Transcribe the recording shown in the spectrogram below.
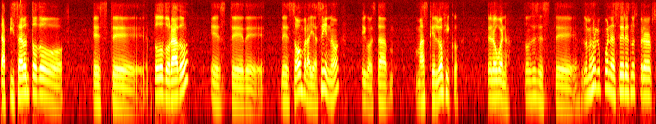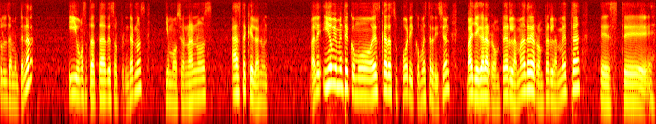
tapizaron todo este todo dorado, este de, de sombra y así, ¿no? Digo, está más que lógico. Pero bueno, entonces este lo mejor que pueden hacer es no esperar absolutamente nada y vamos a tratar de sorprendernos y emocionarnos hasta que lo anuncien. ¿Vale? Y obviamente como es cada support y como es tradición, va a llegar a romper la madre, a romper la meta. Este,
